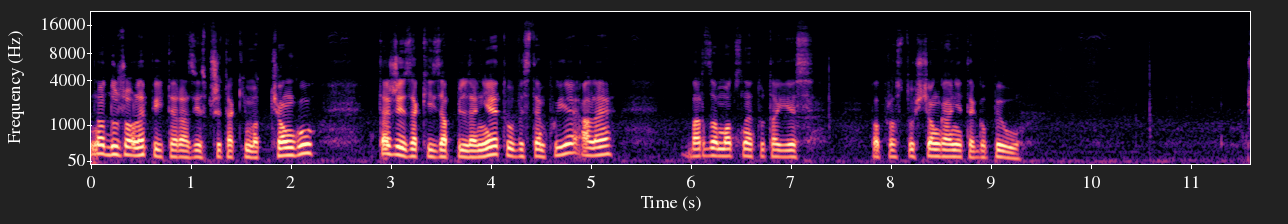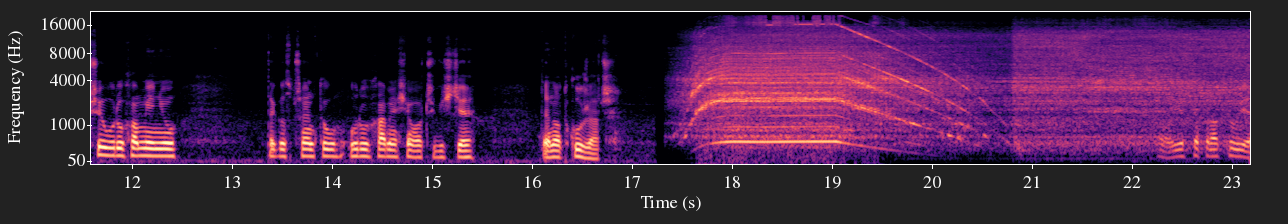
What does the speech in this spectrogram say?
No dużo lepiej teraz jest przy takim odciągu. Też jest jakieś zapylenie, tu występuje, ale bardzo mocne tutaj jest po prostu ściąganie tego pyłu. Przy uruchomieniu tego sprzętu uruchamia się oczywiście ten odkurzacz. O, jeszcze pracuje.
